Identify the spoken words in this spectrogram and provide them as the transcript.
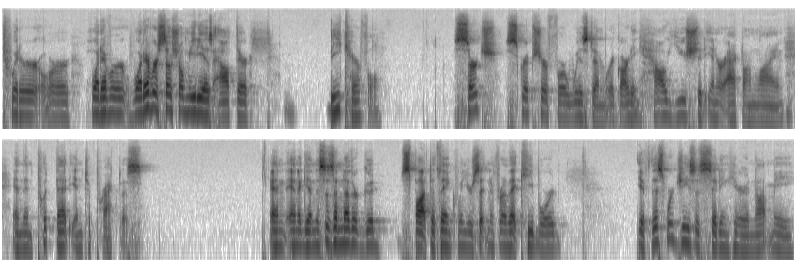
Twitter or whatever, whatever social media is out there, be careful. Search Scripture for wisdom regarding how you should interact online and then put that into practice. And, and again, this is another good spot to think when you're sitting in front of that keyboard. If this were Jesus sitting here and not me,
